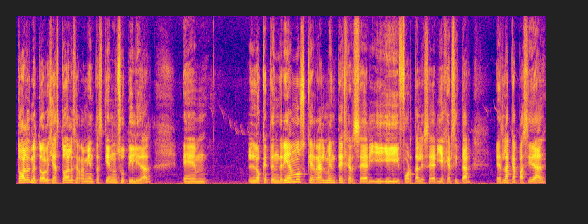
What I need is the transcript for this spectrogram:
todas las metodologías, todas las herramientas tienen su utilidad. Em, lo que tendríamos que realmente ejercer y, fortalecer y ejercitar es la capacidad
